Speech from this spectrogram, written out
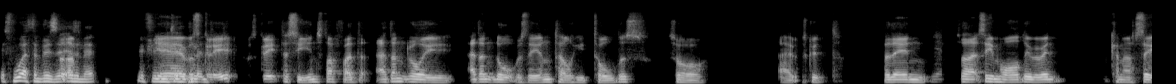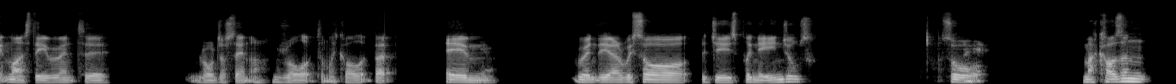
it's worth a visit, isn't it? If you yeah, it was great. It was great to see and stuff. I d- I didn't really, I didn't know it was there until he told us. So uh, it was good. But then, yeah. so that same holiday, we went kind of second last day, we went to Rogers Centre, reluctantly call it, but um, Yeah. we went there. We saw the Jays playing the Angels. So Okay. my cousin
